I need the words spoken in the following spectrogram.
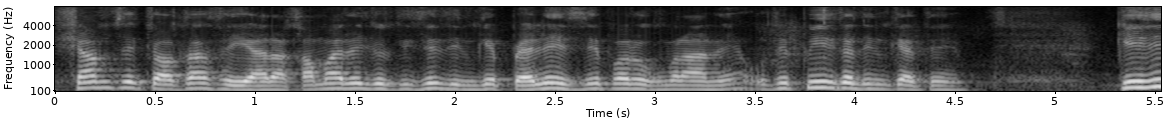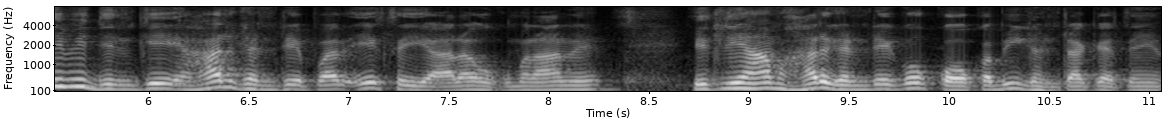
شمس سے چوتھا سیارہ قمر ہے، جو تیسرے دن کے پہلے حصے پر حکمران ہے، اسے پیر کا دن کہتے ہیں۔ کسی بھی دن کے ہر گھنٹے پر ایک سیارہ حکمران ہے۔ اس لیے ہم ہر گھنٹے کو کوکبی گھنٹہ کہتے ہیں۔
